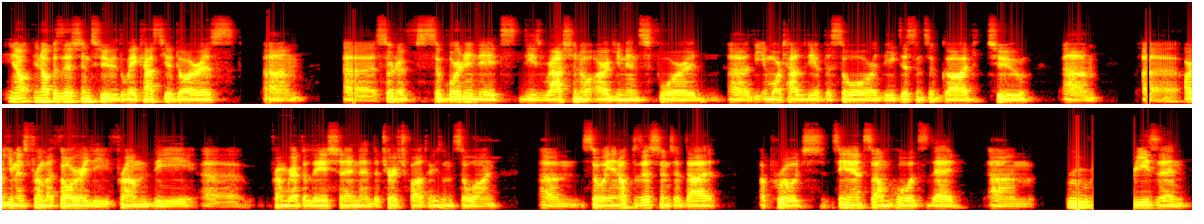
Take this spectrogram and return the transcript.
you know, in opposition to the way Cassiodorus um, uh, sort of subordinates these rational arguments for uh, the immortality of the soul or the existence of God to um, uh, arguments from authority, from the uh, from Revelation and the Church Fathers and so on. Um, so, in opposition to that approach, Saint Anselm holds that um, through reason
